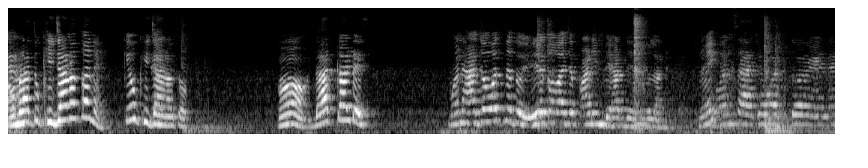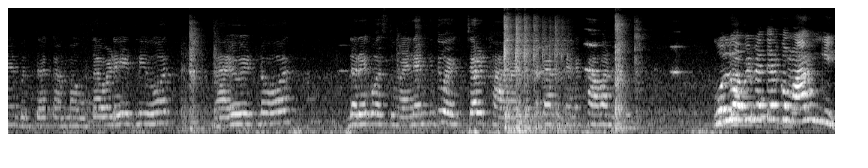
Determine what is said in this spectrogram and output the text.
હમણાં તું ખીજાણો તો ને? કેવું ખીજાણો તો? હા દાંત કાઢેસ મને આજો હોત ને તો એક અવાજે પાડીને બેહાડ દે ગોલાને નહીં? મન સાજો હોત તો એને બધા કામમાં ઉતાવળે એટલી હોત ડાયો એટલો હોત. દરેક વસ્તુમાં. એને એમ કીધું હોય ચલ ખાવા. એને ખાવાનું બોલો અભી મેં તેરે કો મારૂંગી.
